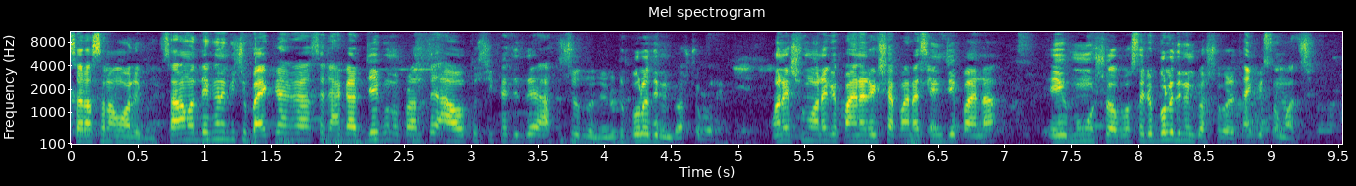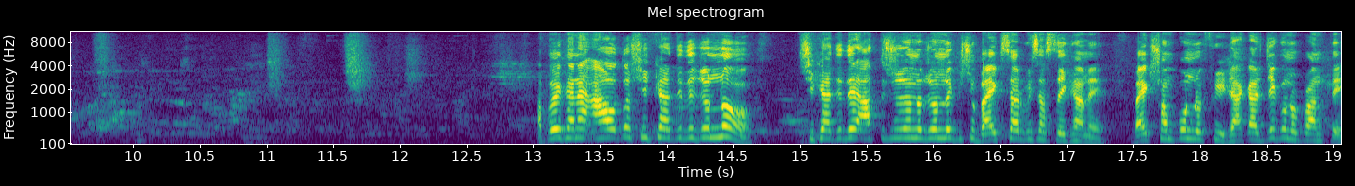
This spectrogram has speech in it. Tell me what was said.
স্যার, আসসালামু আলাইকুম। স্যার, আমাদের এখানে কিছু বাইক রাখা আছে, ঢাকার যে কোনো প্রান্তে আহত শিক্ষার্থীদের আত্মীয়স্বজন একটু বলে দিবেন কষ্ট করে। অনেক সময় অনেকে পায় না, রিক্সা পায় না, সিএনজি পায় না, এই মুমূর্ষ অবস্থা, একটু বলে দিবেন কষ্ট করে। থ্যাংক ইউ সো মাচ আপু, এখানে আহত শিক্ষার্থীদের জন্য, শিক্ষার্থীদের আত্মীয়স্বজনের জন্য কিছু বাইক সার্ভিস আছে এখানে। বাইক সম্পূর্ণ ফ্রি ঢাকার যে কোনো প্রান্তে।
